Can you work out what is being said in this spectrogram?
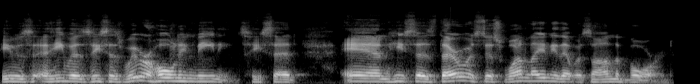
He was he was he says we were holding meetings. He said, and he says there was this one lady that was on the board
